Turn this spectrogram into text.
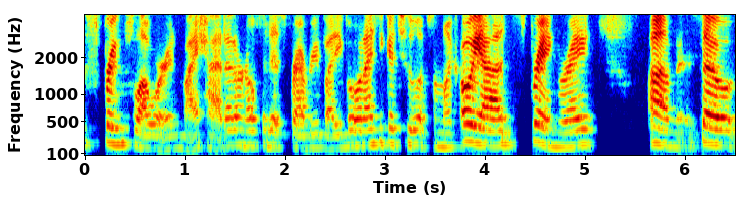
spring flower in my head. I don't know if it is for everybody, but when I think of tulips, I'm like, oh yeah, it's spring, right? Um, so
